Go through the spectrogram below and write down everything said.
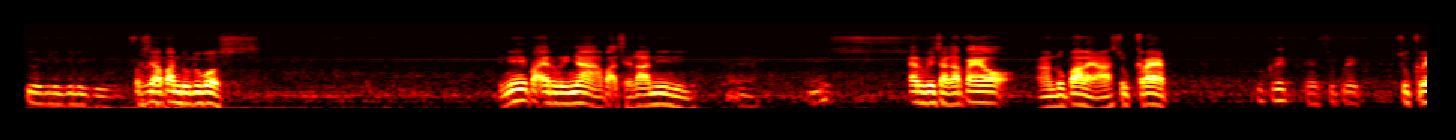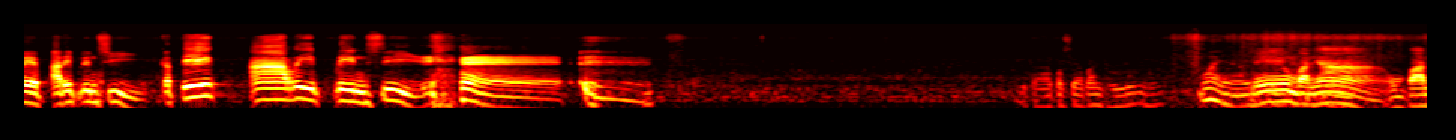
Gila gila gila gila. Persiapan dulu bos. Ini Pak RW-nya, Pak Jelani nih. ini RW Jangkar Peok. Jangan lupa lah ya, subscribe. guys, sukrip. Subscribe Arif Linsi. Ketik Arif Linsi. persiapan dulu. Wah ya. Ini umpannya, umpan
